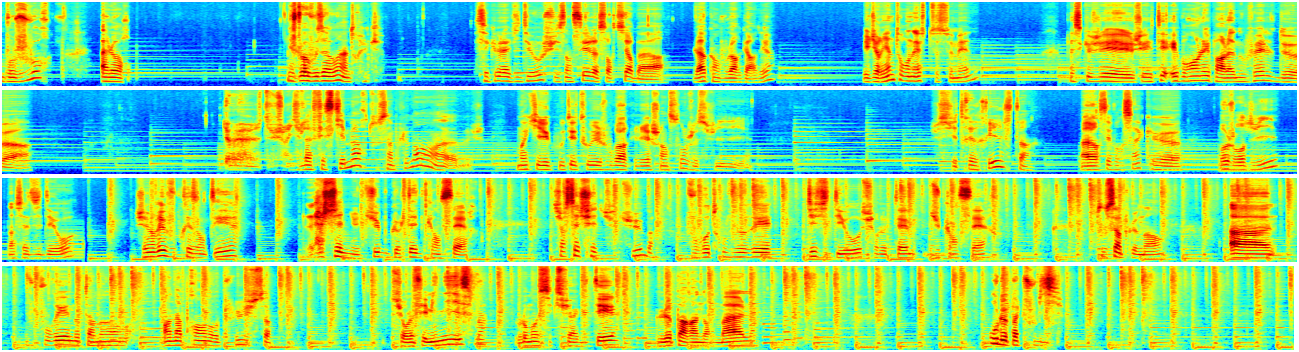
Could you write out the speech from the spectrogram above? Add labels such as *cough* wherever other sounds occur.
Bonjour. Alors, je dois vous avouer un truc. C'est que la vidéo, je suis censé la sortir, bah, là, quand vous la regardez. Et j'ai rien tourné cette semaine. Parce que j'ai été ébranlé par la nouvelle de... euh, de, de la fesse qui est mort, tout simplement. Euh, moi qui l'écoutais tous les jours à Rire Chanson, je suis... Je suis très triste. Alors c'est pour ça que aujourd'hui, dans cette vidéo, j'aimerais vous présenter la chaîne YouTube Golden Cancer. Sur cette chaîne YouTube, vous retrouverez des vidéos sur le thème du cancer, tout simplement. Euh, vous pourrez notamment en apprendre plus sur le féminisme, l'homosexualité, le paranormal, ou le patchouli.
